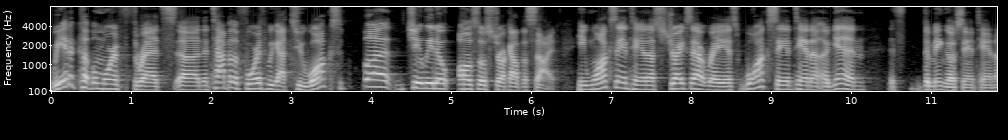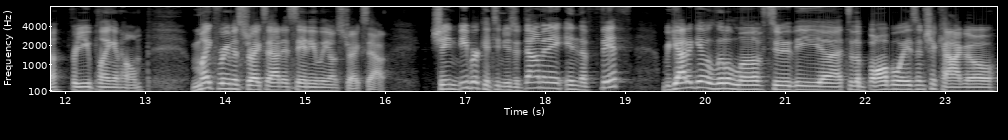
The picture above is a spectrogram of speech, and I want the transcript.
We had a couple more threats. Uh, in the top of the fourth, we got two walks, but Giolito also struck out the side. He walks Santana, strikes out Reyes, walks Santana again. It's Domingo Santana for you playing at home. Mike Freeman strikes out, and Sandy Leon strikes out. Shane Bieber continues to dominate in the fifth. We got to give a little love to the uh, to the ball boys in Chicago.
